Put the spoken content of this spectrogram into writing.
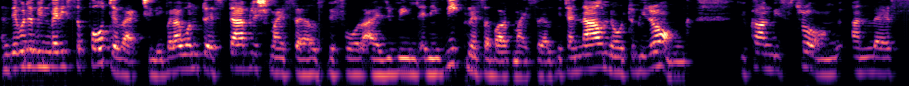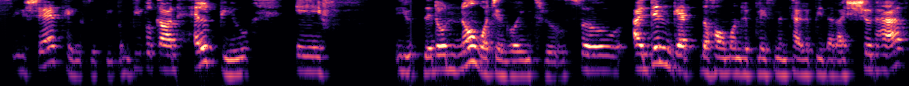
and they would have been very supportive actually. But I wanted to establish myself before I revealed any weakness about myself, which I now know to be wrong. You can't be strong unless you share things with people, and people can't help you if you they don't know what you're going through. So i didn't get the hormone replacement therapy that i should have.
